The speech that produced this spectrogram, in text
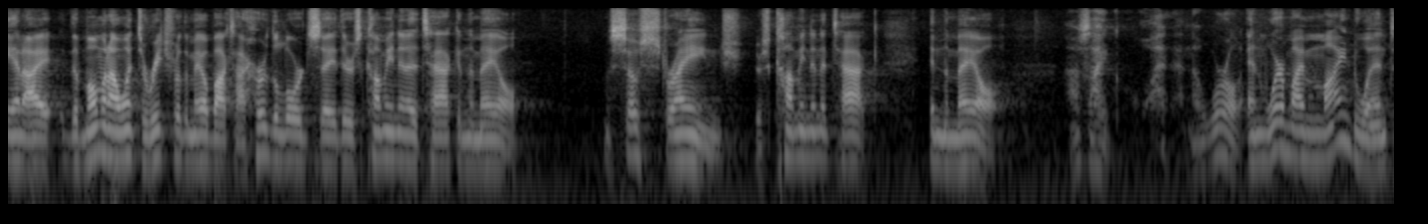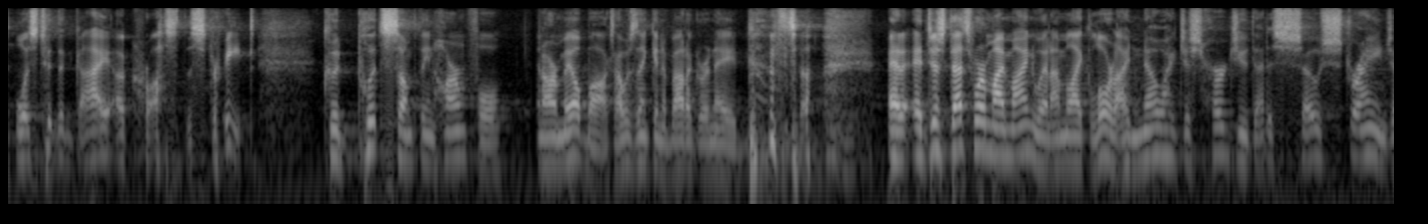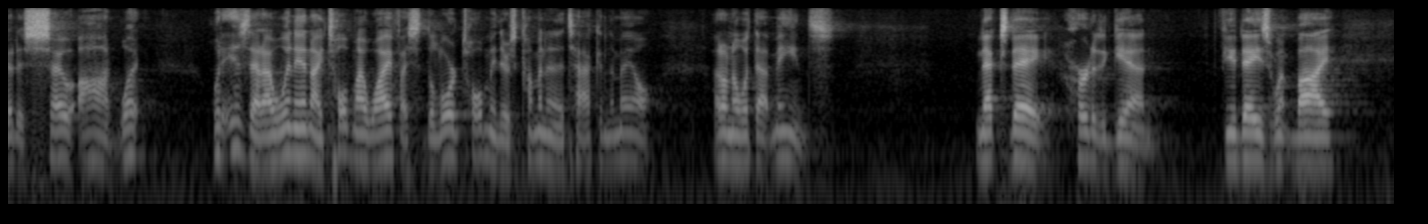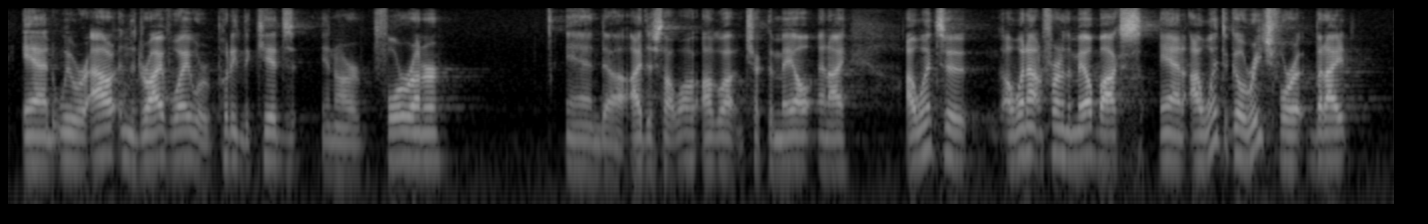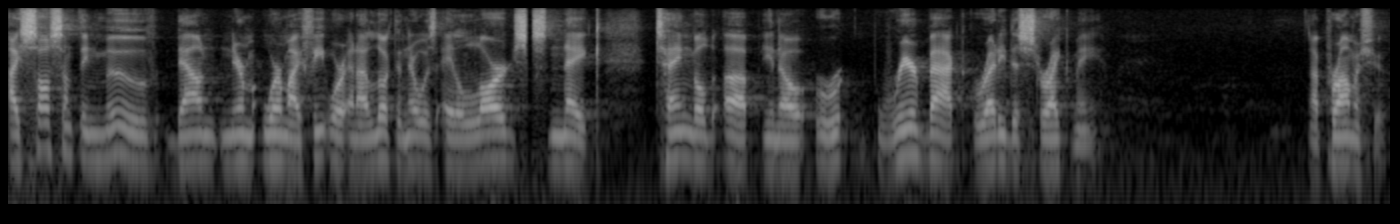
and I, the moment I went to reach for the mailbox, I heard the Lord say, There's coming an attack in the mail. It was so strange. There's coming an attack in the mail. I was like, What in the world? And where my mind went was to the guy across the street could put something harmful in our mailbox. I was thinking about a grenade. so, and it just that's where my mind went. I'm like, Lord, I know I just heard you. That is so strange. That is so odd. What what is that? I went in, I told my wife, I said, The Lord told me there's coming an attack in the mail. I don't know what that means. Next day, heard it again. A few days went by, and we were out in the driveway. We were putting the kids in our 4Runner, and uh, I just thought, well, I'll go out and check the mail. And I, I went to, I went out in front of the mailbox, and I went to go reach for it, but I, I saw something move down near where my feet were, and I looked, and there was a large snake tangled up, you know, re- reared back, ready to strike me. I promise you.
